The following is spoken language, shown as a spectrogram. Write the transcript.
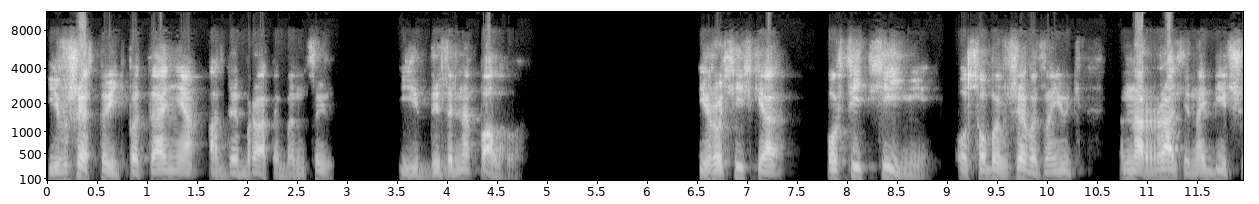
І вже стоїть питання, а де брати бензин і дизельне паливо. І російські офіційні особи вже визнають наразі найбільш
